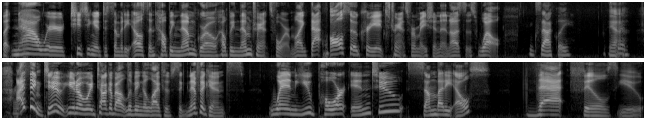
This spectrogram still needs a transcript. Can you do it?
but now we're teaching it to somebody else and helping them grow, helping them transform. Like that also creates transformation in us as well. Exactly. Yeah. I think too, you know, we talk about living a life of significance. When you pour into somebody else, that fills you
